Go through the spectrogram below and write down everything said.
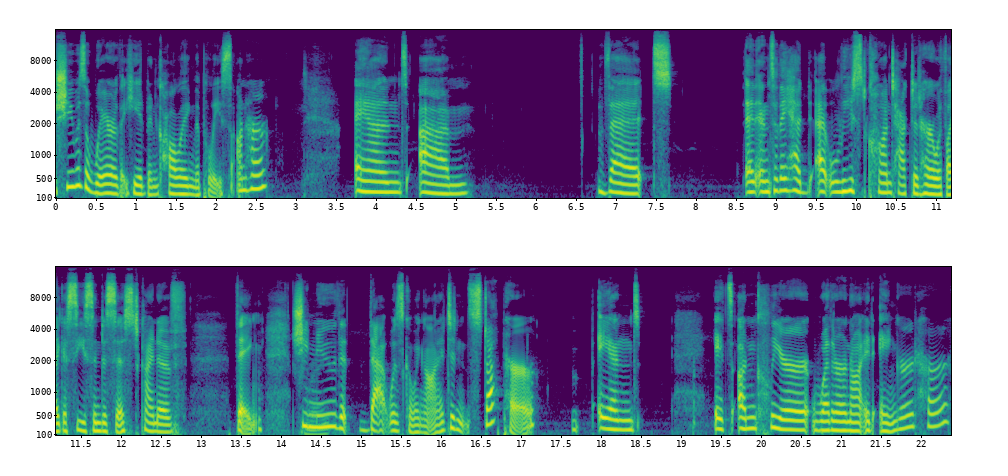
she was aware that he had been calling the police on her. And um that and, and so they had at least contacted her with like a cease and desist kind of thing. She knew that that was going on. It didn't stop her. And it's unclear whether or not it angered her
